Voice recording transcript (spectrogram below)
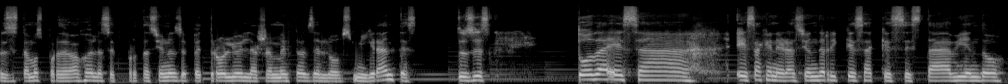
pues estamos por debajo de las exportaciones de petróleo y las remesas de los migrantes. Entonces, toda esa, esa generación de riqueza que se está viendo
